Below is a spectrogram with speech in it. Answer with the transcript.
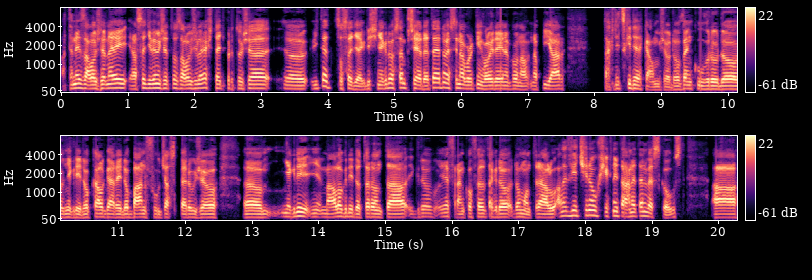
A ten je založený, já se divím, že to založili až teď, protože uh, víte, co se děje, když někdo sem přijede, to je jedno, jestli na Working Holiday nebo na, na PR, tak vždycky jde kam, že jo? do Vancouveru, do, někdy do Calgary, do Banfu, Jasperu, že jo? Um, někdy, málo kdy do Toronto, kdo je frankofil, tak do, do Montrealu, ale většinou všechny táhne ten West Coast a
